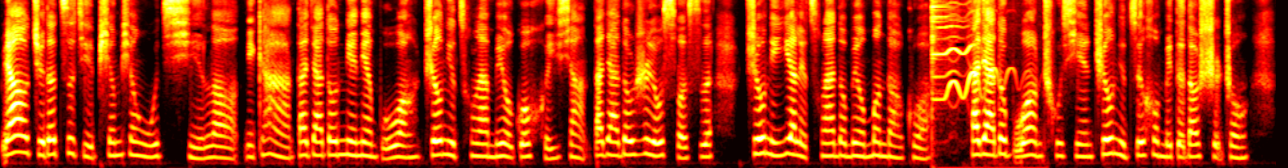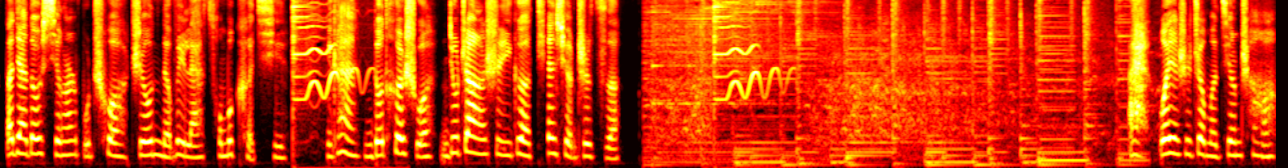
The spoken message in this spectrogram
不要觉得自己平平无奇了。你看，啊大家都念念不忘，只有你从来没有过回响；大家都日有所思，只有你夜里从来都没有梦到过。大家都不忘初心，只有你最后没得到始终；大家都行而不辍，只有你的未来从不可期。你看，你多特殊，你就这样是一个天选之子。哎，我也是这么经常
